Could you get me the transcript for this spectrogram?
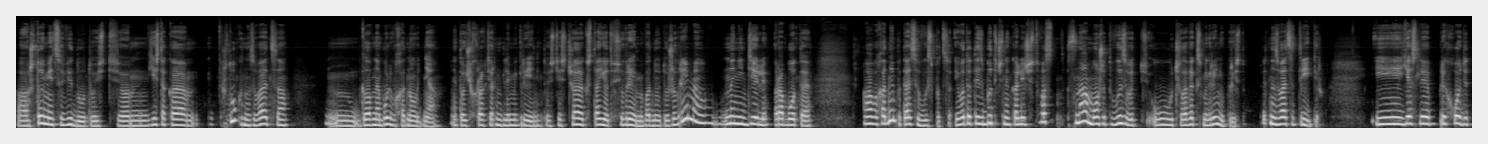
А, что имеется в виду? То есть есть такая штука, называется головная боль выходного дня. Это очень характерно для мигрени. То есть, если человек встает все время в одно и то же время на неделе, работая, а в выходные пытается выспаться. И вот это избыточное количество сна может вызвать у человека с мигренью приступ. Это называется триггер. И если приходит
